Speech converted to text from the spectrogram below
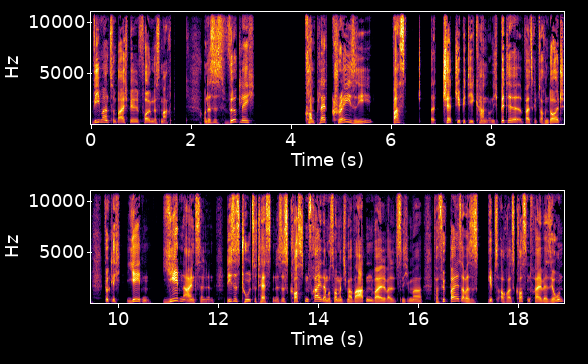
wie man zum Beispiel Folgendes macht. Und das ist wirklich komplett crazy, was äh, ChatGPT kann. Und ich bitte, weil es gibt es auch in Deutsch, wirklich jeden, jeden Einzelnen dieses Tool zu testen. Es ist kostenfrei, da muss man manchmal warten, weil, weil es nicht immer verfügbar ist, aber es gibt es auch als kostenfreie Version.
